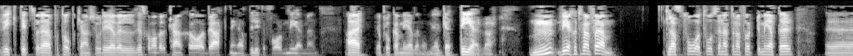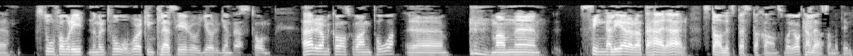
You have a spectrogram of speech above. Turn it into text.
riktigt sådär på topp kanske. Och det, är väl, det ska man väl kanske ha i beaktning, att det är lite form ner. Men Nej, jag plockar med den om jag garderar. Mm, V755. Klass 2, 2140 meter. Eh, stor favorit, nummer två, Working Class Hero, Jörgen Westholm. Här är amerikansk vagn på. Eh, man eh, signalerar att det här är stallets bästa chans, vad jag kan läsa mig till.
